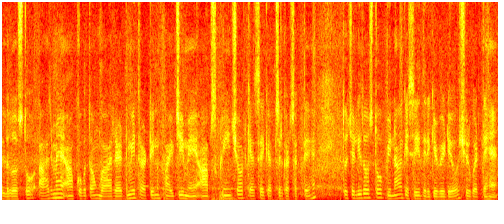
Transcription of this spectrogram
हेलो दोस्तों, आज मैं आपको बताऊँगा Redmi 13 5G में आप स्क्रीनशॉट कैसे कैप्चर कर सकते हैं। तो चलिए दोस्तों, बिना किसी देर के वीडियो शुरू करते हैं।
